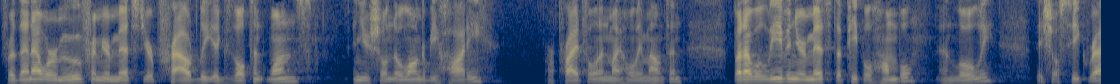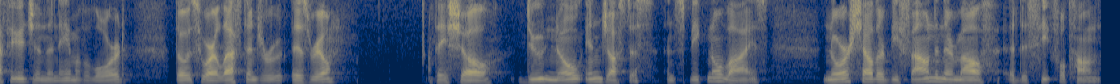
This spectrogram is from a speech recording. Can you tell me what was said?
For then I will remove from your midst your proudly exultant ones, and you shall no longer be haughty or prideful in my holy mountain. But I will leave in your midst a people humble and lowly. They shall seek refuge in the name of the Lord those who are left in Israel, they shall do no injustice and speak no lies, nor shall there be found in their mouth a deceitful tongue,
